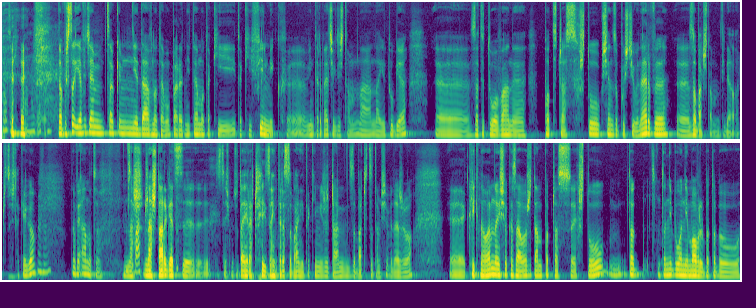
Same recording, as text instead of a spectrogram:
No, no, tak. no wiesz co, ja widziałem całkiem niedawno temu, parę dni temu, taki, taki filmik e, w internecie, gdzieś tam na, na YouTubie, e, zatytułowany podczas chrztu księdzu puściły nerwy, e, zobacz tam wideo czy coś takiego. Mhm. No mówię, a no to nasz, nasz target, y, y, jesteśmy tutaj raczej zainteresowani takimi rzeczami, więc zobaczę, co tam się wydarzyło. E, kliknąłem, no i się okazało, że tam podczas chrztu to, to nie było niemowlę, bo to był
